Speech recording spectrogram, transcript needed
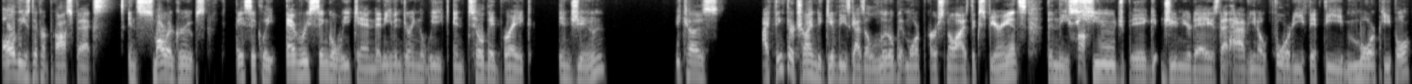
all these different prospects in smaller groups basically every single weekend and even during the week until they break in June because I think they're trying to give these guys a little bit more personalized experience than these huh. huge big junior days that have, you know, 40, 50 more people.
